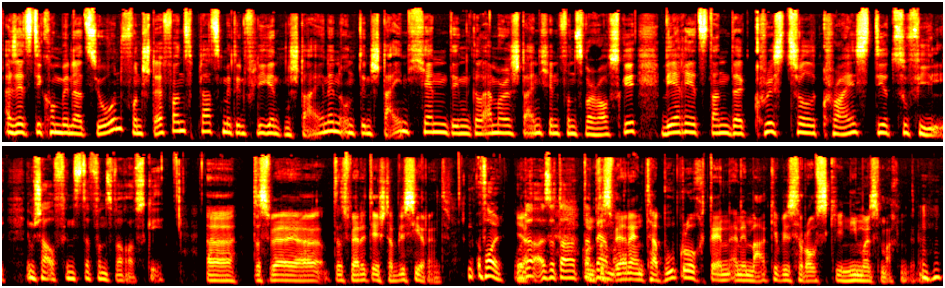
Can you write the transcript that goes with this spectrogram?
Also jetzt die Kombination von Stephansplatz mit den fliegenden Steinen und den Steinchen, den Glamorous Steinchen von Swarovski, wäre jetzt dann der Crystal Christ dir zu viel im Schaufenster von Swarovski? Äh, das wäre ja, das wäre destabilisierend. Voll, oder? Ja. Also da, da Und das wäre ein Tabubruch, den eine Marke wie Swarovski niemals machen würde. Mhm,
